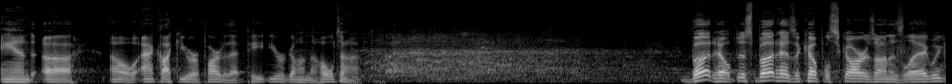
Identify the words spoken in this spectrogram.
and, uh, oh, act like you were a part of that, Pete. You were gone the whole time. Bud helped us. Bud has a couple scars on his leg we,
